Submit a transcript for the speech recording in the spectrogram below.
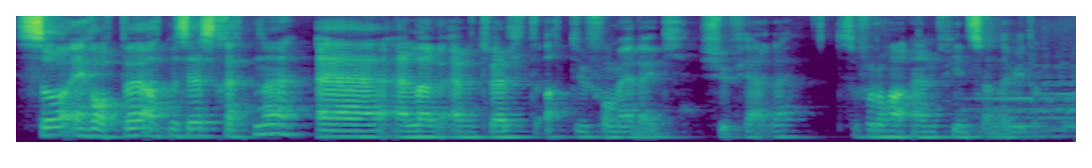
Så jeg håper at vi ses 13., eh, eller eventuelt at du får med deg 24. Så får du ha en fin søndag videre.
